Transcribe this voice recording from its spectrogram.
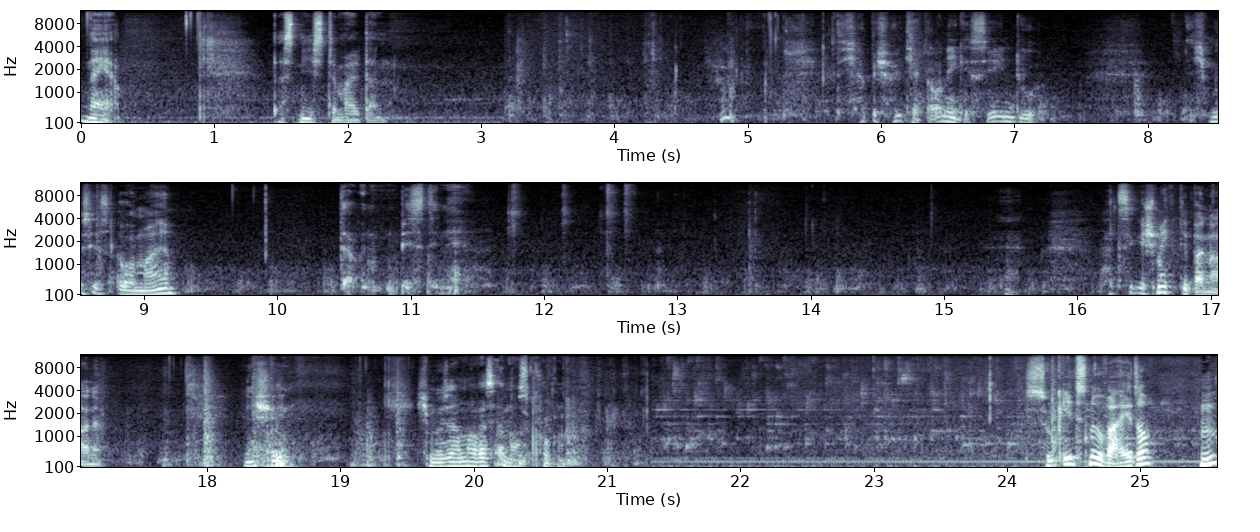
Naja, das nächste Mal dann. Ich habe ich heute ja gar nicht gesehen, du. Ich muss jetzt aber mal... Da unten bist du, ne? Hat sie geschmeckt, die Banane? Nicht schön. Ich muss auch mal was anderes gucken. So geht's nur weiter. Hm?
